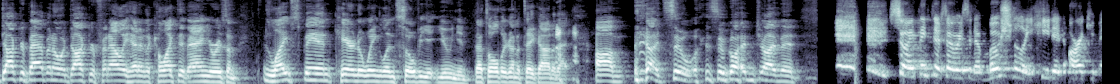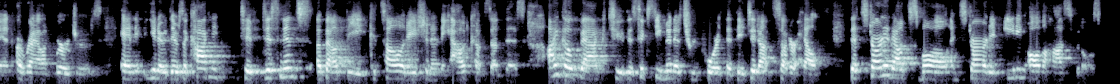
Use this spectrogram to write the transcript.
Dr. Babineau and Dr. Fanale had a collective aneurysm. Lifespan, Care New England, Soviet Union. That's all they're going to take out of that. um, Sue, Sue, go ahead and chime in so I think there's always an emotionally heated argument around mergers. And, you know, there's a cognitive dissonance about the consolidation and the outcomes of this. I go back to the 60 Minutes report that they did on Sutter Health that started out small and started eating all the hospitals.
